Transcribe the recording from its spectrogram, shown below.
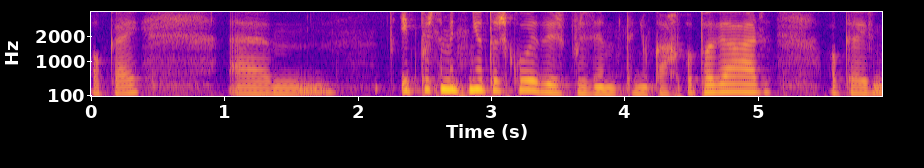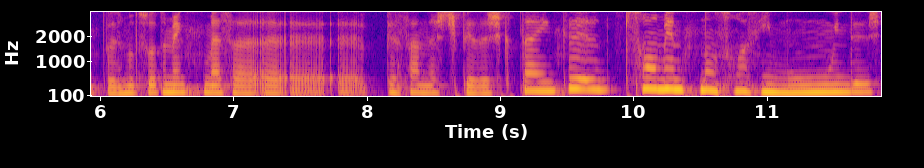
ok? Um, e depois também tinha outras coisas, por exemplo, tenho o carro para pagar, ok? Depois uma pessoa também começa a, a, a pensar nas despesas que tem, que pessoalmente não são assim muitas,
